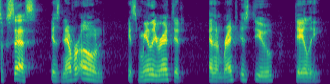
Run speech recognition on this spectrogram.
success is never owned, it's merely rented, and the rent is due daily.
